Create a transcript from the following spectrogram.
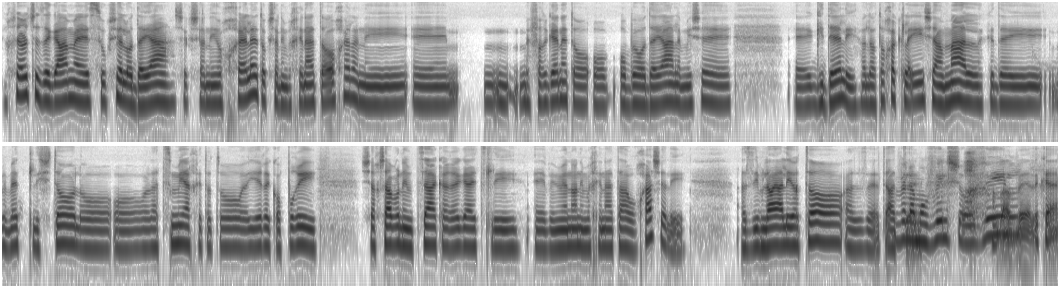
אני חושבת שזה גם אה, סוג של הודיה, שכשאני אוכלת או כשאני מכינה את האוכל, אני אה, מ- מפרגנת או, או, או בהודיה למי שגידל לי, או לאותו חקלאי שעמל כדי באמת לשתול או, או להצמיח את אותו ירק או פרי, שעכשיו הוא נמצא כרגע אצלי, אה, וממנו אני מכינה את הארוחה שלי. אז אם לא היה לי אותו, אז אה, את יודעת... אה, ולמוביל שהוביל, אבל, כן.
